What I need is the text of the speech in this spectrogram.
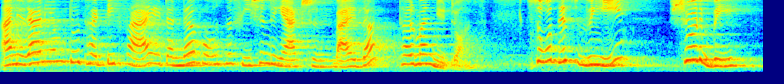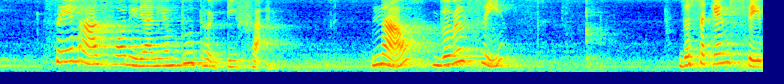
And uranium 235 it undergoes the fission reaction by the thermal neutrons. So this V should be same as for uranium 235. Now we will see the second step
